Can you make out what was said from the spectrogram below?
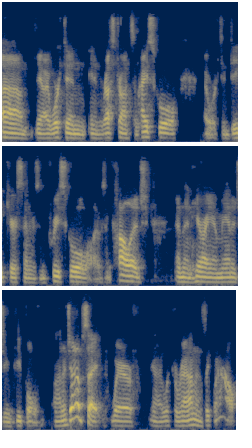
Um, you know, I worked in in restaurants in high school. I worked in daycare centers in preschool while I was in college, and then here I am managing people on a job site where you know, I look around and it's like, wow,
